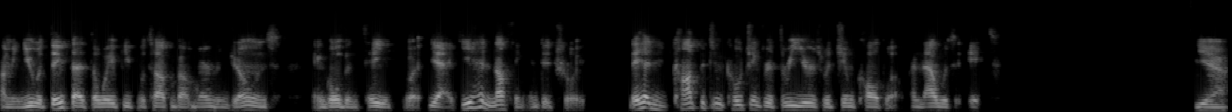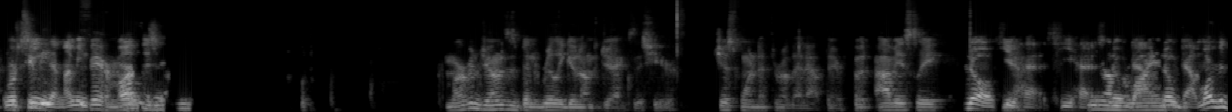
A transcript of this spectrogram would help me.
I mean, you would think that the way people talk about Marvin Jones and Golden Tate, but yeah, he had nothing in Detroit. They had competent coaching for three years with Jim Caldwell, and that was it. Yeah. We're seeing them. I mean, fair, Marvin, Marvin Jones has been really good on the Jags this year. Just wanted to throw that out there. But obviously, No, he Yeah. has. He has. No doubt. No doubt. Marvin,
